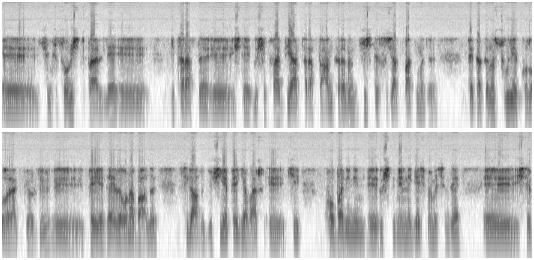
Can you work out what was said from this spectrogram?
E, çünkü sonuç itibariyle e, bir tarafta e, işte IŞİD var diğer tarafta Ankara'nın hiç de sıcak bakmadığı PKK'nın Suriye kolu olarak gördüğü e, PYD ve ona bağlı silahlı güç YPG var e, ki Kobani'nin e, IŞİD'in eline geçmemesinde e, işte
